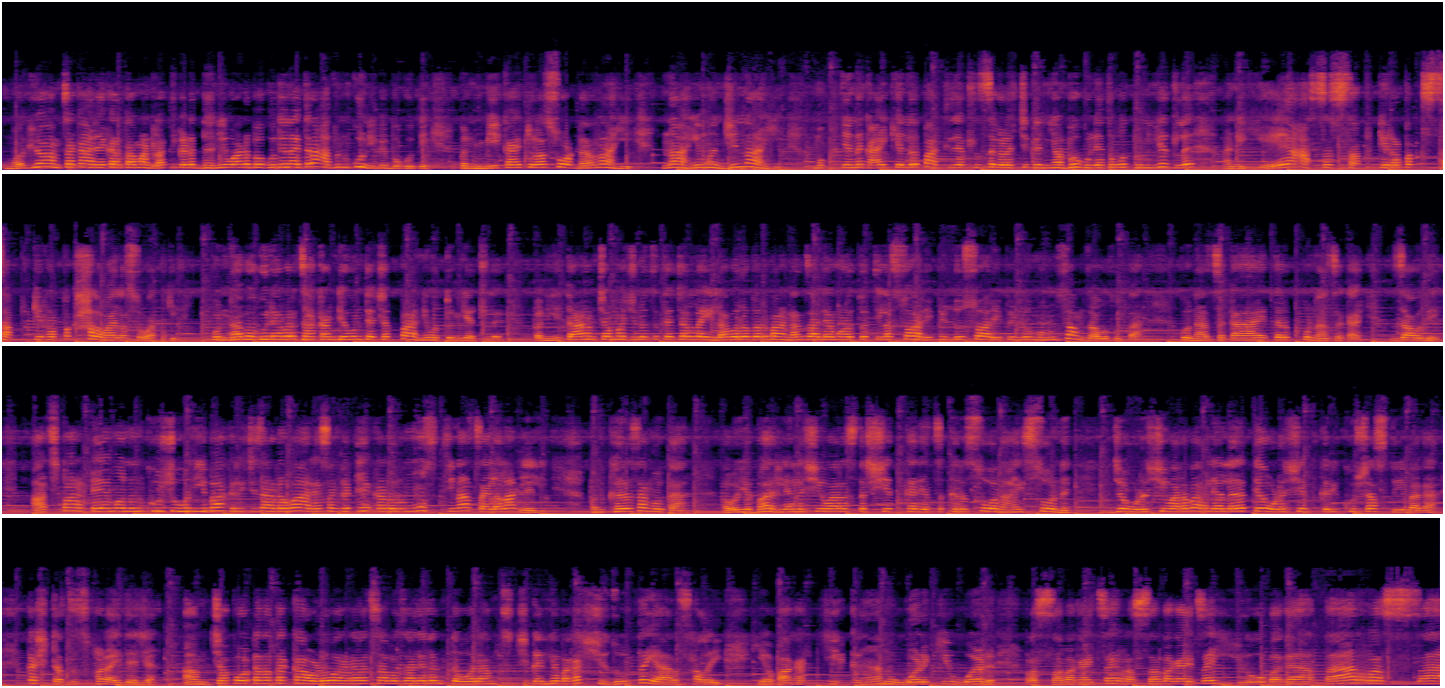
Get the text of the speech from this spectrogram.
मग आमचा कार्यकर्ता म्हणला तिकडे धनीवाड बघू दे नाहीतर अजून कुणी बी बघू दे. पण मी काय तुला सोडणार नाही. नाही म्हणजे नाही. मग त्याने काय केलं? पातळीतलं सगळं चिकन या बघुल्यात ओतून घेतलं आणि हे असं साप किरपक साप किरपक हलवायला सुरुवात केली. पुन्हा बघुल्यावर झाकण ठेवून त्याच्यात पाणी ओतून घेतलं. पण इथं आमच्या मजनूचं त्याच्या लैला बरोबर भांडण झाल्यामुळे तो तिला सॉरी पिल्लू सॉरी पिल्लू म्हणून समजावत होता. कुणाचं काय तर कुणाचं काय. जाऊ दे. आज पार्टे म्हणून खुश होऊन ही भाकरीची झाडं वाऱ्यासंग ठेका धरून नुसती नाचायला लागलेली. पण खरं सांगू का? अहो हे भरलेलं शिवारच तर शेतकऱ्याचं खरं सोन आहे सोनं. जेवढं शिवार भरलेलं तेवढं शेतकरी खुश असते बघा. कष्टाचंच फळ आहे त्याच्या. आमच्या पोटात आता कावळं वरडायला चालू झालेलं तवर आमचं चिकन हे बघा शिजून तयार झालंय. हे बघा चिकन वड की वड. रस्सा बघायचा रस्सा बघायचा यो बघा आता रस्सा.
